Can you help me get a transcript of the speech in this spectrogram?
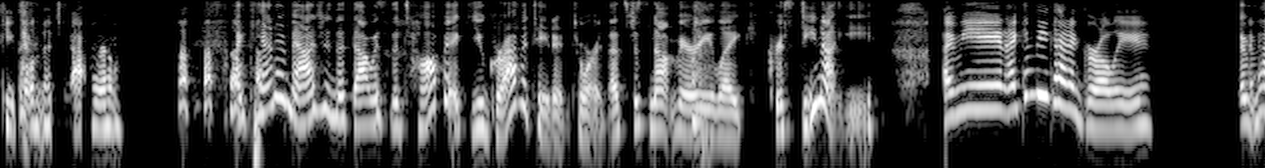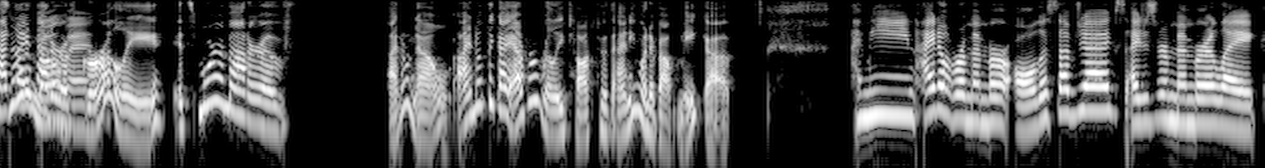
people in the chat room. I can't imagine that that was the topic you gravitated toward. That's just not very like Christina y. I mean, I can be kind of girly. It's had not a matter moment. of girly. It's more a matter of I don't know. I don't think I ever really talked with anyone about makeup. I mean, I don't remember all the subjects. I just remember like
